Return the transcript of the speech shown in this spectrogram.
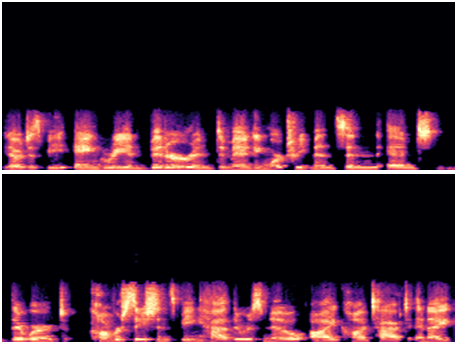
you know just be angry and bitter and demanding more treatments and and there weren't conversations being had. There was no eye contact. And i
